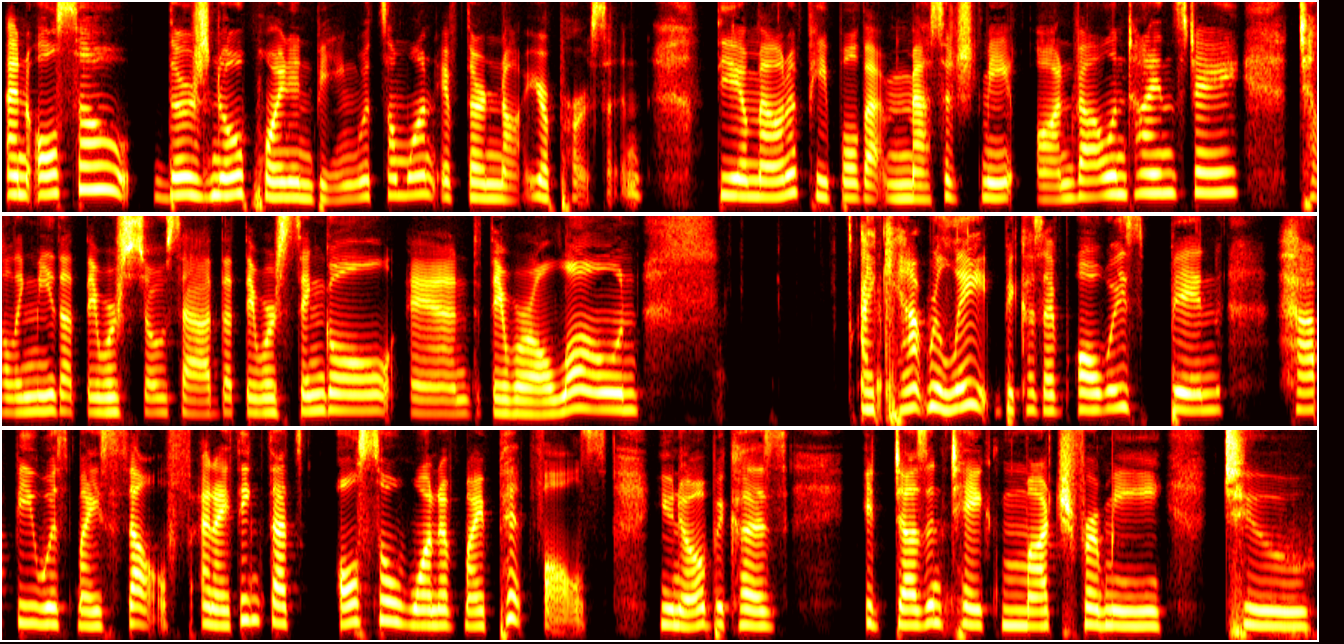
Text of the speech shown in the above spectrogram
And also, there's no point in being with someone if they're not your person. The amount of people that messaged me on Valentine's Day telling me that they were so sad that they were single and they were alone. I can't relate because I've always been happy with myself. And I think that's also one of my pitfalls, you know, because it doesn't take much for me to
